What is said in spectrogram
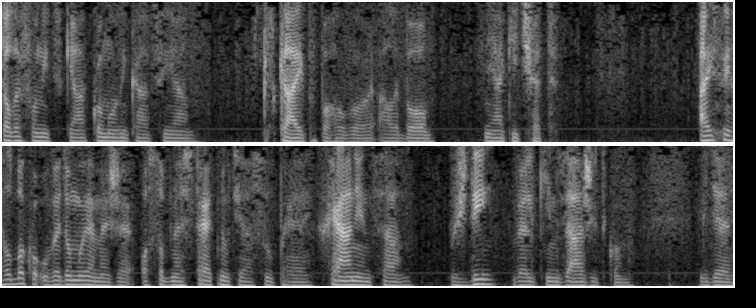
telefonická komunikácia, Skype pohovor alebo nejaký chat. Aj si hlboko uvedomujeme, že osobné stretnutia sú pre chránenca vždy veľkým zážitkom, kde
